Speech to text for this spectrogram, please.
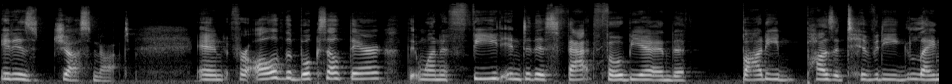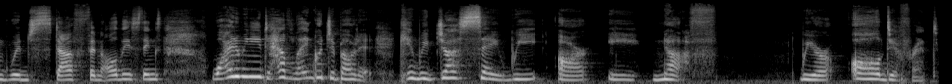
It is just not. And for all of the books out there that want to feed into this fat phobia and the body positivity language stuff and all these things, why do we need to have language about it? Can we just say we are enough? We are all different.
